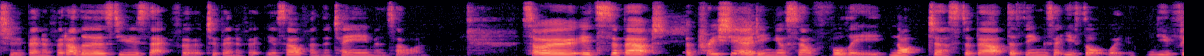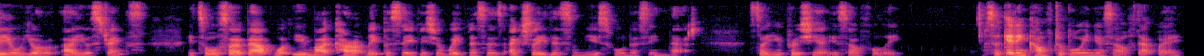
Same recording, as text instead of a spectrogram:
to benefit others, use that for to benefit yourself and the team and so on. So it's about appreciating yourself fully, not just about the things that you thought were, you feel your are your strengths. It's also about what you might currently perceive as your weaknesses. Actually, there's some usefulness in that. So you appreciate yourself fully. So getting comfortable in yourself that way.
